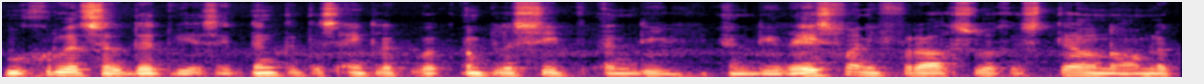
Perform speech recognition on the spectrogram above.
hoe groot sou dit wees? Ek dink dit is eintlik ook implisiet in die in die res van die vraag so gestel, naamlik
